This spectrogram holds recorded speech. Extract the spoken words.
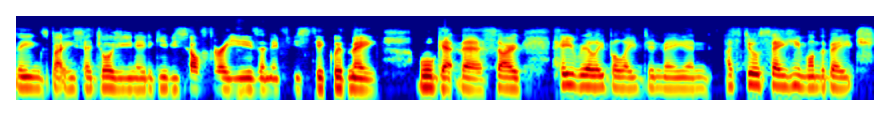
things. But he said, Georgia, you need to give yourself three years and if you stick with me, we'll get there. So he really believed in me and I still see him on the beach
